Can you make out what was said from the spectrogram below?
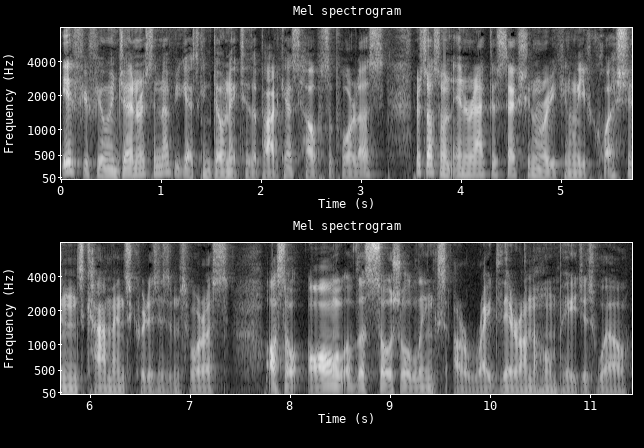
If you're feeling generous enough, you guys can donate to the podcast, help support us. There's also an interactive section where you can leave questions, comments, criticisms for us. Also, all of the social links are right there on the homepage as well.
